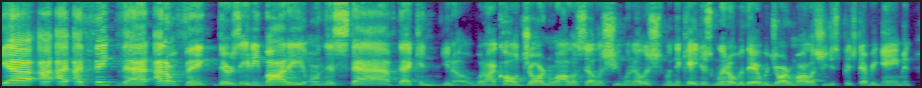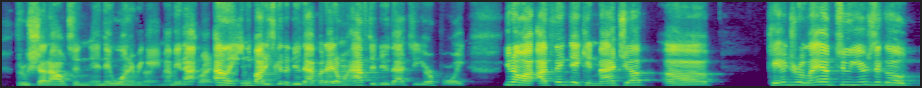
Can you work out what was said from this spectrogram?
Yeah, I, I think that I don't think there's anybody on this staff that can, you know, what I call Jordan Wallace LSU. When LSU, when the Cajuns went over there with Jordan Wallace, she just pitched every game and threw shutouts and, and they won every game. I mean, I, right. I don't think anybody's going to do that, but I don't have to do that. To your point, you know, I, I think they can match up. Uh, Kandra Lamb two years ago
